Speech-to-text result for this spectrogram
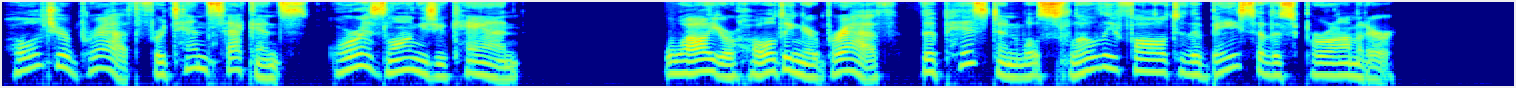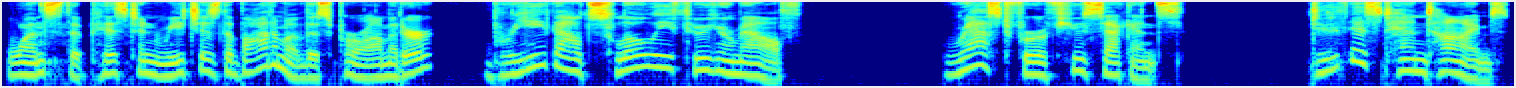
hold your breath for 10 seconds or as long as you can. While you're holding your breath, the piston will slowly fall to the base of the spirometer. Once the piston reaches the bottom of the spirometer, breathe out slowly through your mouth. Rest for a few seconds. Do this 10 times.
